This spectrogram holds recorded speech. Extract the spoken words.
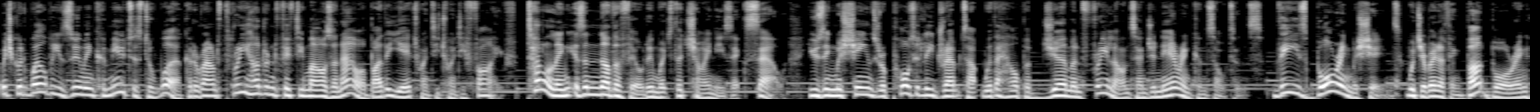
which could well be zooming commuters to work at around 350 miles an hour by the year 2025. Tunneling is another field in which the Chinese excel, using machines reportedly dreamt up with the help of German freelance engineering consultants. These boring machines, which are anything but boring,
